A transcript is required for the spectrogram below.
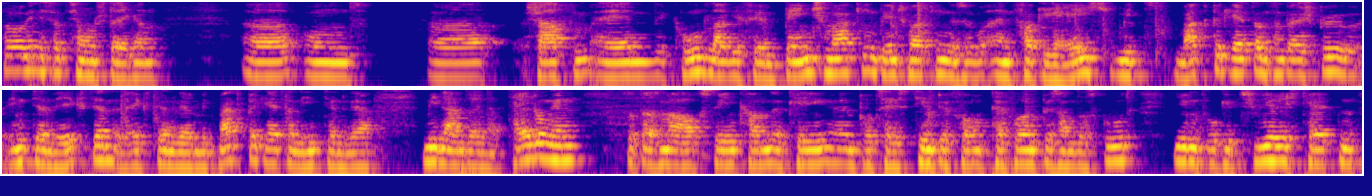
der Organisation steigern und schaffen eine Grundlage für ein Benchmarking. Benchmarking, also ein Vergleich mit Marktbegleitern zum Beispiel, intern wie extern. Also extern wäre mit Marktbegleitern, intern wäre mit anderen Abteilungen, so dass man auch sehen kann, okay, ein Prozessteam performt, performt besonders gut, irgendwo gibt es Schwierigkeiten,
